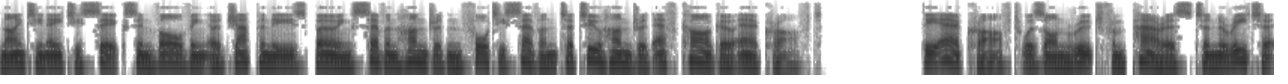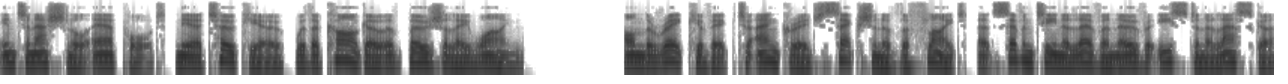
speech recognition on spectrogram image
1986 involving a Japanese Boeing 747-200F cargo aircraft. The aircraft was en route from Paris to Narita International Airport, near Tokyo, with a cargo of Beaujolais wine. On the Reykjavik to Anchorage section of the flight, at 1711 over eastern Alaska,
